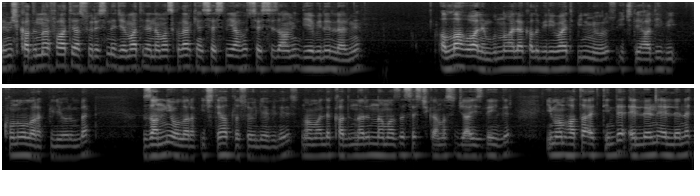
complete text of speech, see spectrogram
Demiş kadınlar Fatiha suresinde cemaat ile namaz kılarken sesli yahut sessiz amin diyebilirler mi? Allahu alem bununla alakalı bir rivayet bilmiyoruz. İçtihadi bir konu olarak biliyorum ben zanni olarak içtihatla söyleyebiliriz. Normalde kadınların namazda ses çıkarması caiz değildir. İmam hata ettiğinde ellerini ellerine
